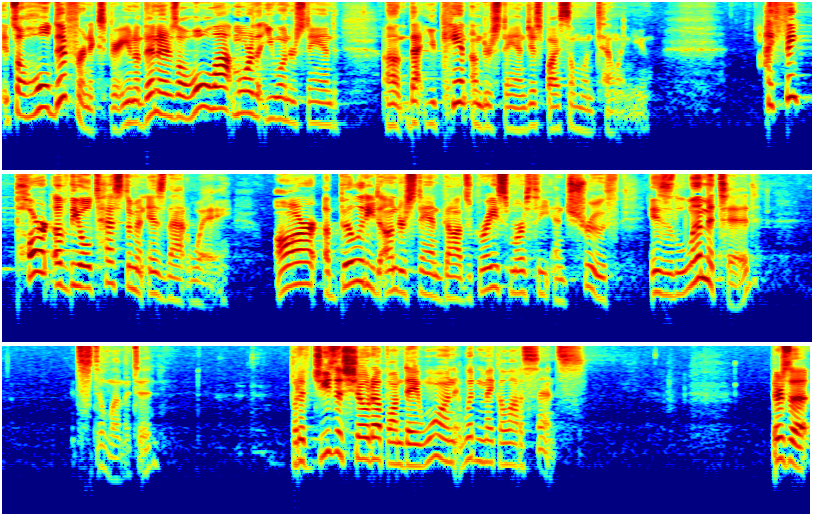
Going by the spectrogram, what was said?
it's a whole different experience. You know, then there's a whole lot more that you understand um, that you can't understand just by someone telling you. I think part of the Old Testament is that way. Our ability to understand God's grace, mercy, and truth is limited. It's still limited. But if Jesus showed up on day one, it wouldn't make a lot of sense. There's a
